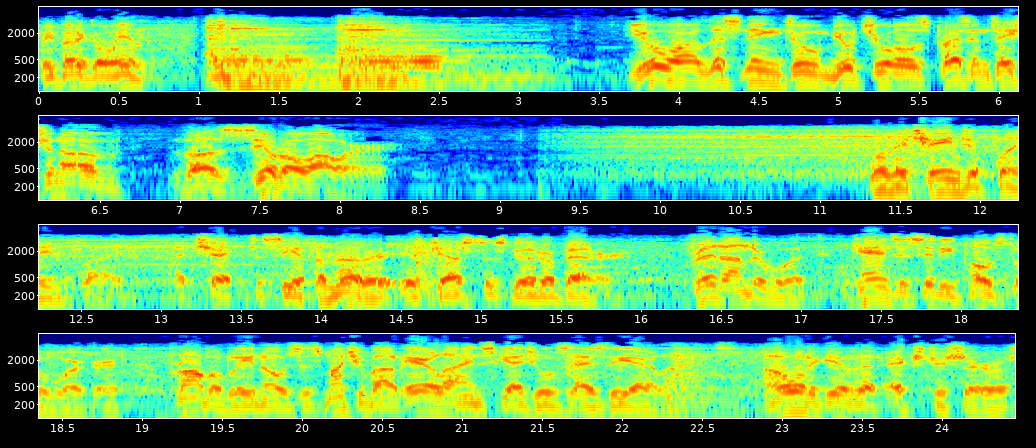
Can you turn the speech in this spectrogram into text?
we better go in. You are listening to Mutual's presentation of The Zero Hour. When they change a plane flight, I check to see if another is just as good or better. Fred Underwood, Kansas City postal worker, probably knows as much about airline schedules as the airlines. I want to give that extra service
